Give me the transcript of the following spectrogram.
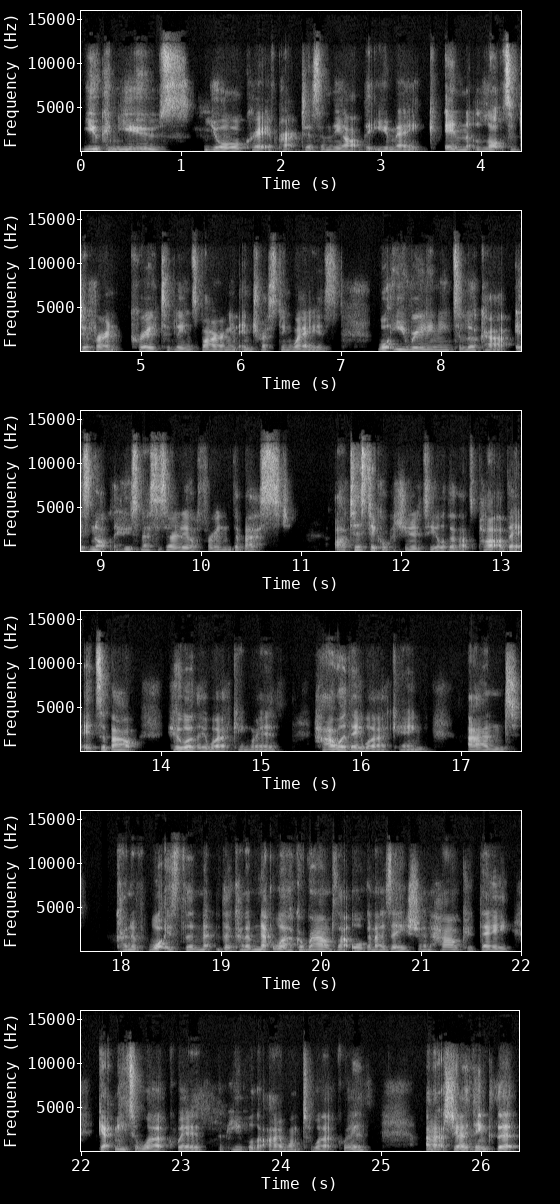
you can use your creative practice and the art that you make in lots of different creatively inspiring and interesting ways. What you really need to look at is not who's necessarily offering the best artistic opportunity although that's part of it. It's about who are they working with how are they working and kind of what is the the kind of network around that organization? How could they get me to work with the people that i want to work with? And actually i think that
